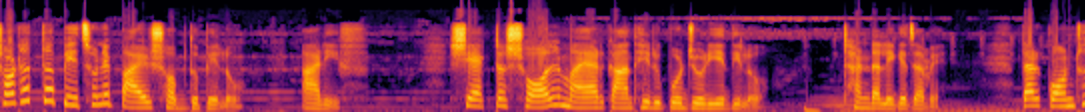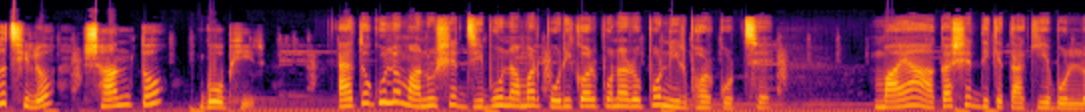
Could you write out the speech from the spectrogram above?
হঠাৎ তা পেছনে পায়ের শব্দ পেল, আরিফ। সে একটা শল মায়ার কাঁধের উপর জড়িয়ে দিল ঠান্ডা লেগে যাবে। তার কণ্ঠ ছিল শান্ত, গভীর। এতগুলো মানুষের জীবন আমার পরিকল্পনার ওপর নির্ভর করছে। মায়া আকাশের দিকে তাকিয়ে বলল,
